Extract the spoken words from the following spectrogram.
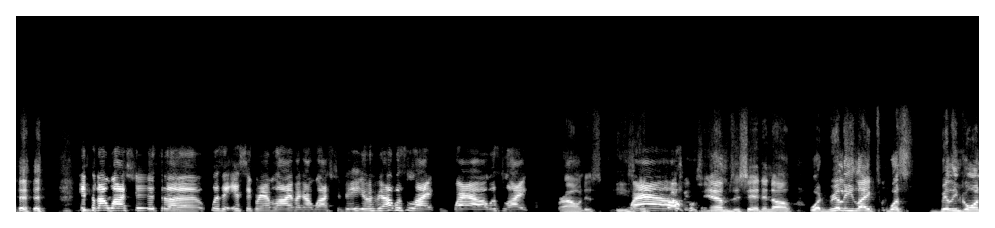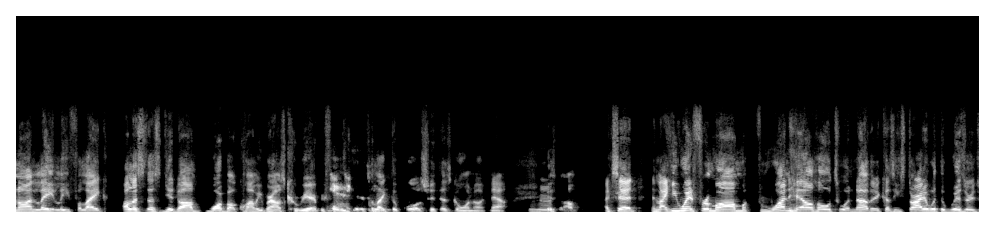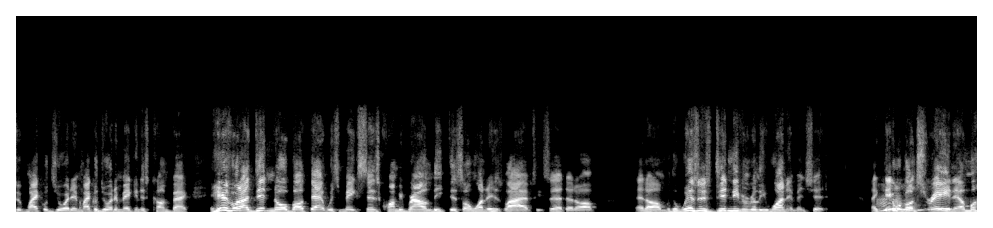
Because I watched this, uh, was it Instagram Live? Like I watched the video of it. I was like, wow. I was like, Brown is he's Wow. dropping gems and shit. And um, what really like what's really going on lately for like, oh, let's let's get um more about Kwame Brown's career before we get into like the bullshit that's going on now. mhm. It's, um, I said, and like he went from um from one hellhole to another because he started with the Wizards with Michael Jordan, Michael Jordan making his comeback. And here's what I didn't know about that, which makes sense. Kwame Brown leaked this on one of his lives. He said that um that um the Wizards didn't even really want him and shit. Like they were gonna Mm. trade him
